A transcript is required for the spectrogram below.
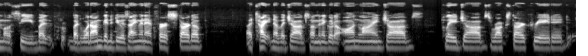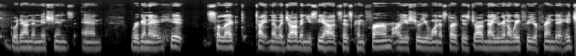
MOC. But but what I'm going to do is I'm going to first start up a Titan of a job. So I'm going to go to online jobs, play jobs, Rockstar created, go down to missions, and we're going to hit select Titan of a job. And you see how it says confirm. Are you sure you want to start this job? Now you're going to wait for your friend to hit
